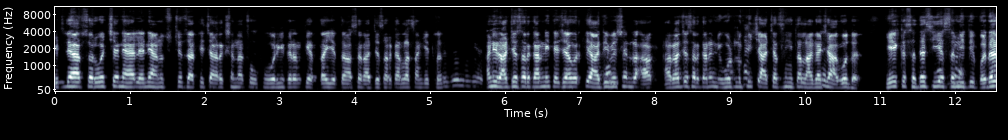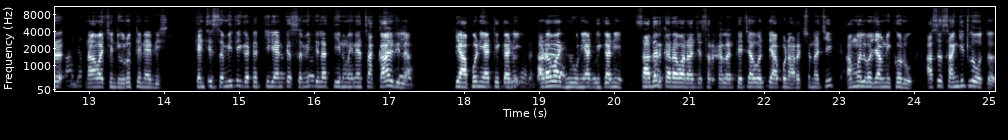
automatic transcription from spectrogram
इथल्या सर्वोच्च न्यायालयाने अनुसूचित जातीच्या आरक्षणाचं उपवर्गीकरण करता येतं असं राज्य सरकारला सांगितलं. आणि राज्य सरकारने त्याच्यावरती अधिवेशन राज्य सरकारने निवडणुकीची आचारसंहिता लागायच्या अगोदर एक सदस्यीय समिती बदर नावाचे निवृत्त न्यायाधीश त्यांची समिती गठीत केली आणि त्या समितीला तीन महिन्याचा काळ दिला. की आपण या ठिकाणी आढावा घेऊन या ठिकाणी सादर करावा राज्य सरकारला त्याच्यावरती आपण आरक्षणाची अंमलबजावणी करू असं सांगितलं होतं.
